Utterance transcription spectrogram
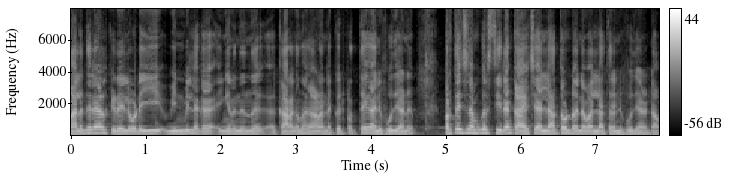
മലനിരകൾക്കിടയിലൂടെ ഈ വിൻമില്ലൊക്കെ ഇങ്ങനെ നിന്ന് കറങ്ങുന്ന കാണാനൊക്കെ ഒരു പ്രത്യേക അനുഭൂതിയാണ്. പ്രത്യേകിച്ച് നമുക്കൊരു സ്ഥിരം കാഴ്ച അല്ലാത്തതുകൊണ്ട് തന്നെ വല്ലാത്തൊരു അനുഭൂതിയാണ് കേട്ടോ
